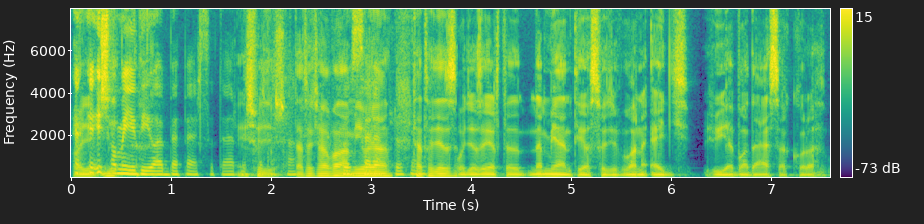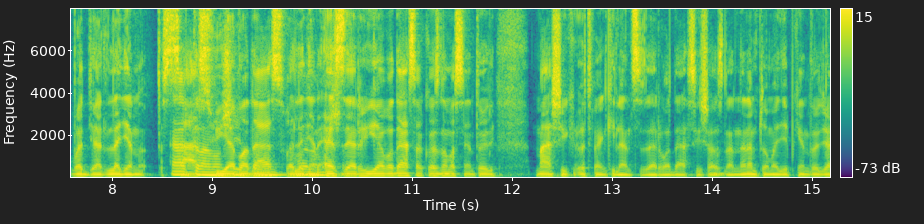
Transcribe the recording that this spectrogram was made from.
hogy és a média ebbe persze természetesen. És hogy, tehát, hogyha valami olyan, tehát, hogy, ez, hogy azért nem jelenti azt, hogy van egy hülye vadász, akkor, vagy hát legyen száz hülye vadász, vagy legyen ezer hülye vadász, akkor az nem azt jelenti, hogy másik 59 ezer vadász is az lenne. Nem tudom egyébként, hogy,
